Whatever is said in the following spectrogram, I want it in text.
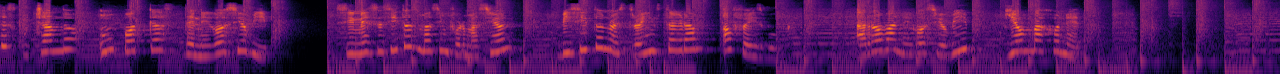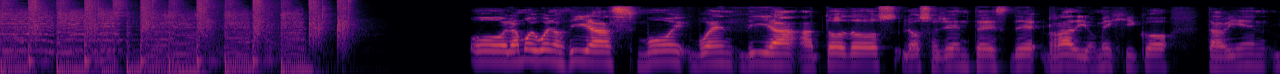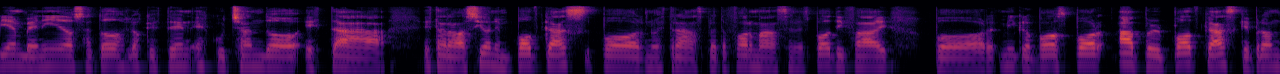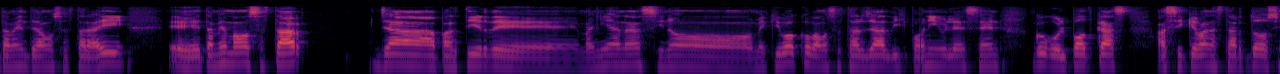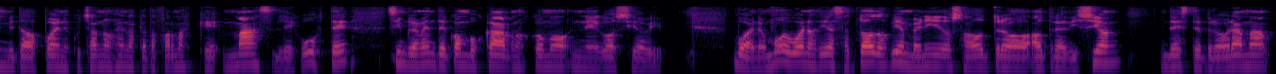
Estás escuchando un podcast de negocio VIP. Si necesitas más información, visita nuestro Instagram o Facebook, arroba negocio VIP-net. Hola, muy buenos días, muy buen día a todos los oyentes de Radio México. También bienvenidos a todos los que estén escuchando esta, esta grabación en podcast por nuestras plataformas en Spotify, por Micropost, por Apple Podcast, que prontamente vamos a estar ahí. Eh, también vamos a estar ya a partir de mañana, si no me equivoco, vamos a estar ya disponibles en Google Podcast, así que van a estar todos invitados, pueden escucharnos en las plataformas que más les guste, simplemente con buscarnos como negocio VIP. Bueno, muy buenos días a todos, bienvenidos a, otro, a otra edición de este programa.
